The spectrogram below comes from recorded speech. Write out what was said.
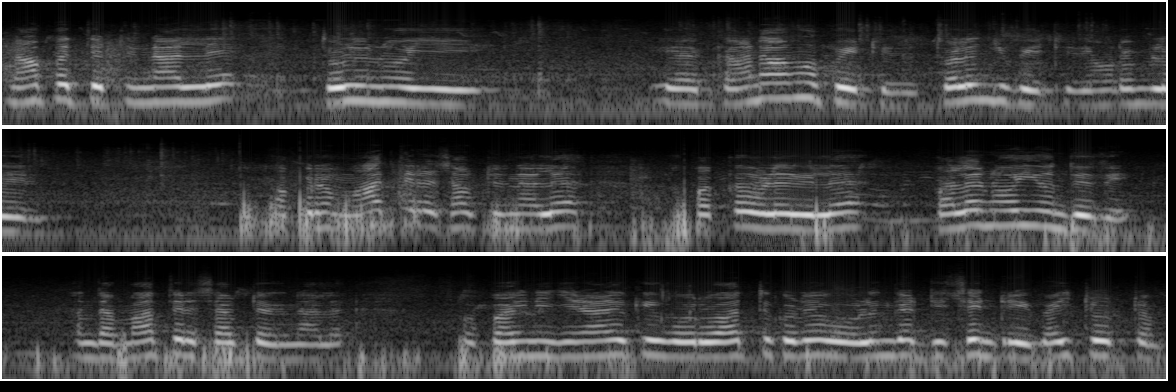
நாற்பத்தெட்டு நாளில் தொழுநோய் காணாமல் போயிட்டுது தொலைஞ்சு போயிட்டுது என் உடம்புல இருந்து. அப்புறம் மாத்திரை சாப்பிட்டதுனால பக்க விளைவில் பல நோய் வந்தது. அந்த மாத்திரை சாப்பிட்டதுனால இப்போ பதினஞ்சு நாளைக்கு ஒரு வாரத்து கூட ஒழுங்காக டிசென்ட்ரி வயிற்றோட்டம்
